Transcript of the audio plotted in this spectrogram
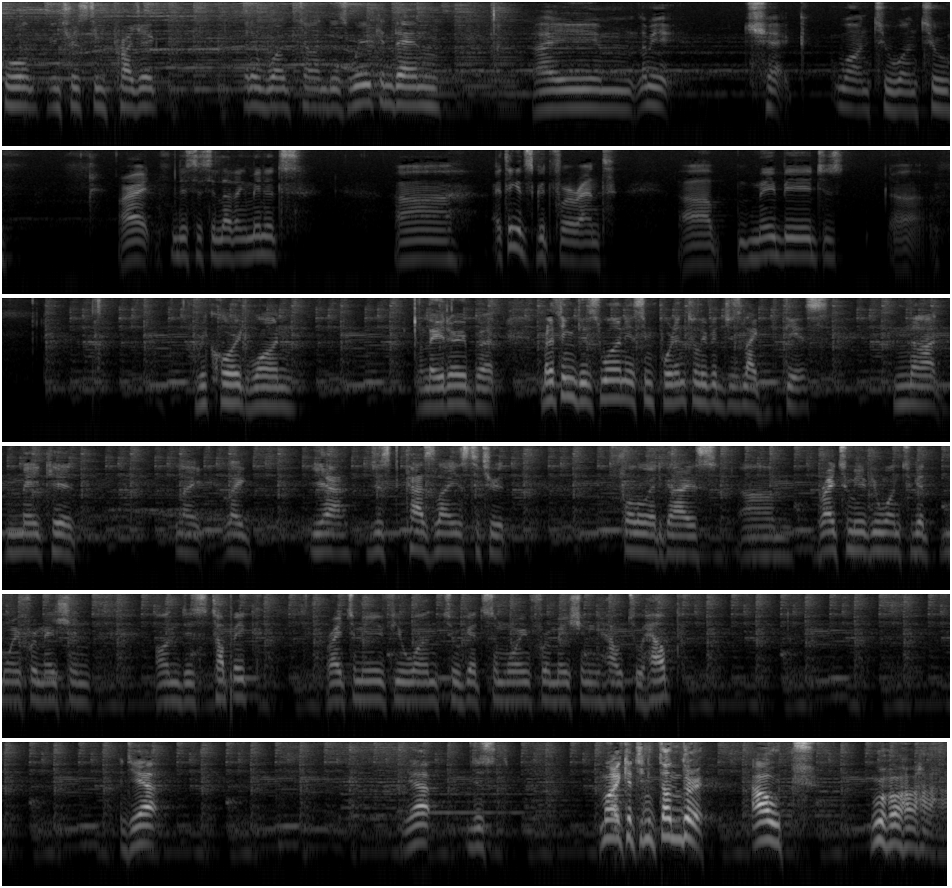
cool interesting project that I worked on this week and then I um, let me check one two one two. All right this is 11 minutes. Uh, I think it's good for a rant. Uh, maybe just uh, record one later but but I think this one is important to leave it just like this not make it like like yeah just CASLA Institute follow it guys. Um, write to me if you want to get more information on this topic. Write to me if you want to get some more information on how to help. And yeah. Yeah just marketing thunder. Out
